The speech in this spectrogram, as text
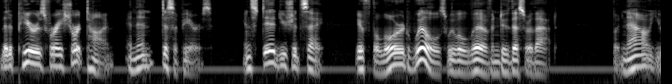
that appears for a short time and then disappears. Instead, you should say, If the Lord wills, we will live and do this or that. But now you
